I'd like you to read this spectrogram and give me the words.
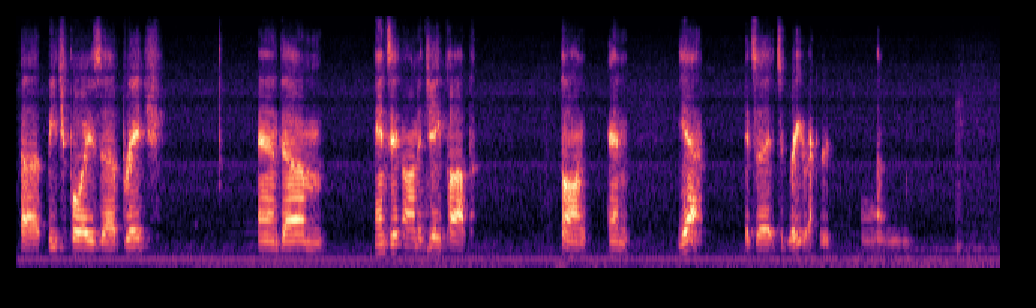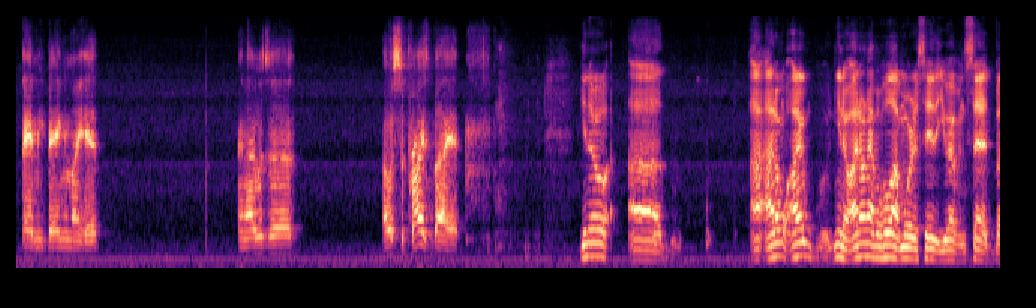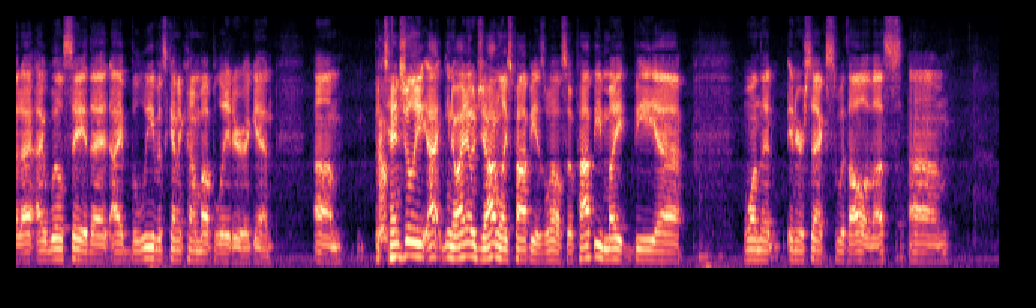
uh, Beach Boys uh, bridge, and um, ends it on a J-pop song. And yeah, it's a it's a great record. Um, had me banging my head, and I was uh, I was surprised by it. You know, uh, I, I don't, I, you know, I don't have a whole lot more to say that you haven't said, but I, I will say that I believe it's going to come up later again. Um, potentially, I, you know, I know John likes Poppy as well, so Poppy might be uh, one that intersects with all of us. Um,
